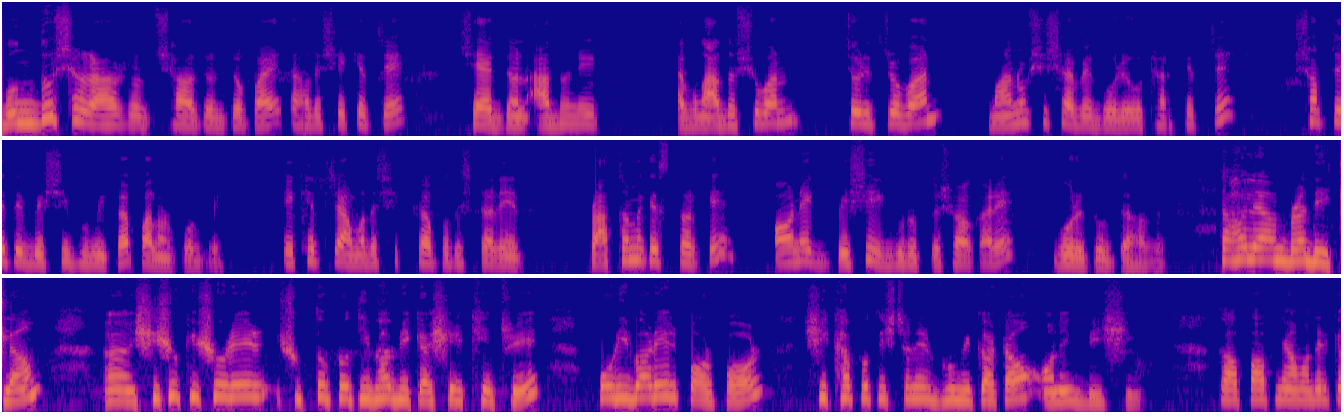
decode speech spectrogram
বন্ধুর সাহা- সাহচর্য পায়, তাহলে সেক্ষেত্রে সে একজন আধুনিক এবং আদর্শবান, চরিত্রবান মানুষ হিসাবে গড়ে ওঠার ক্ষেত্রে সবচেয়ে বেশি ভূমিকা পালন করবে। এক্ষেত্রে আমাদের শিক্ষা প্রতিষ্ঠানের প্রাথমিক স্তরকে অনেক বেশি গুরুত্ব সহকারে গড়ে তুলতে হবে। তাহলে আমরা দেখলাম শিশু কিশোরের সুপ্ত প্রতিভা বিকাশের ক্ষেত্রে পরিবারের পরপর শিক্ষা প্রতিষ্ঠানের ভূমিকাটাও অনেক বেশি। তো আপা, আপনি আমাদেরকে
